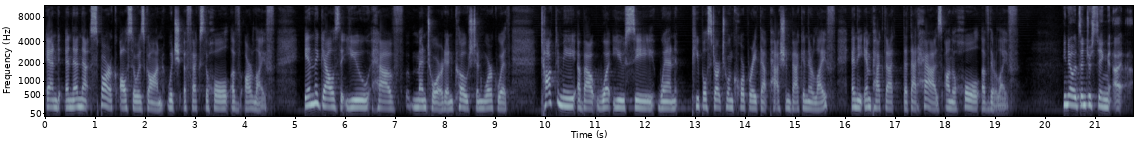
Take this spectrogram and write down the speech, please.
and, and then that spark also is gone, which affects the whole of our life. In the gals that you have mentored and coached and work with, talk to me about what you see when people start to incorporate that passion back in their life and the impact that that, that has on the whole of their life. You know, it's interesting. I,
